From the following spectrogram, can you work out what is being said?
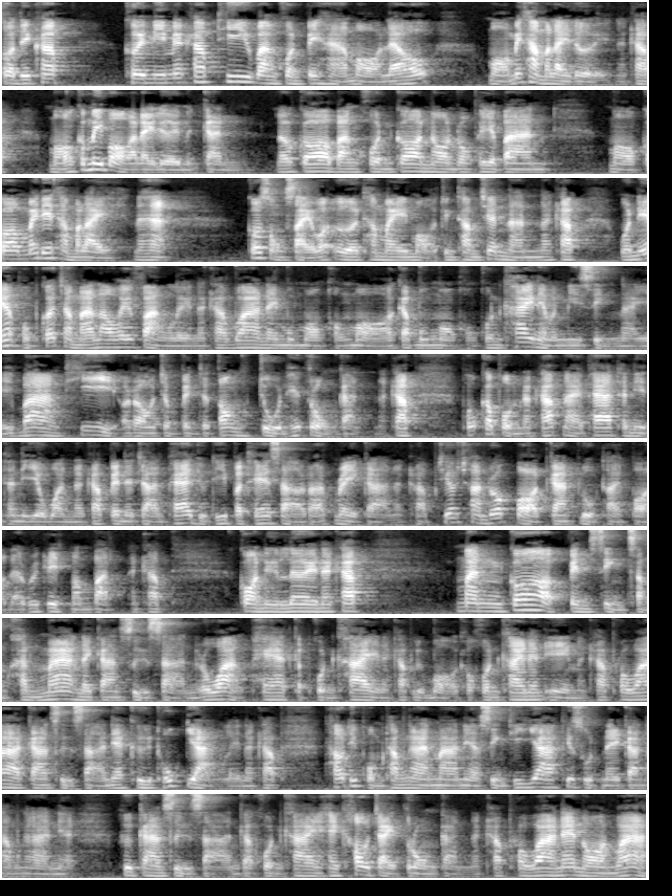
สวัสดีครับ เคยมีไหมครับที่บางคนไปหาหมอแล้ว หมอไม่ทำอะไรเลยนะครับ หมอก็ไม่บอกอะไรเลยเหมือนกัน แล้วก็บางคนก็นอนโรงพยาบาล หมอก็ไม่ได้ทำอะไรนะฮะก็สงสัยว่าเออทำไมหมอจึงทำเช่นนั้นนะครับ วันนี้ผมก็จะมาเล่าให้ฟังเลยนะครับ ว่าในมุมมองของหมอกับมุมมองของคนไข้เนี่ยมันมีสิ่งไหนบ้างที่เราจำเป็นจะต้องจูนให้ตรงกันนะครับ พบกับผมนะครับนายแพทย์ธนีธนียวันนะครับ เป็นอาจารย์แพทย์อยู่ที่ประเทศสหรัฐอเมริกานะครับ เชี่ยวชาญโรคปอดการปลูกถ่ายปอดและวิกฤตบำบัดนะครับ ก่อนอื่นเลยนะครับ มันก็เป็นสิ่งสำคัญมากในการสื่อสารระหว่างแพทย์กับคนไข้นะครับ หรือหมอกับคนไข้นั่นเองนะครับ เพราะว่าการสื่อสารเนี่ยคือทุกอย่างเลยนะครับ เท่าที่ผมทำงานมาเนี่ยสิ่งที่ยากที่สุดในการทำงานเนี่ยคือการสื่อสารกับคนไข้ให้เข้าใจตรงกันนะครับ เพราะว่าแน่นอนว่า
